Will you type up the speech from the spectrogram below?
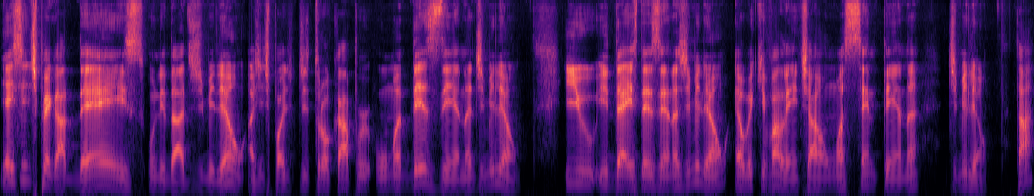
E aí, se a gente pegar 10 unidades de milhão, a gente pode trocar por uma dezena de milhão. E, e 10 dezenas de milhão é o equivalente a uma centena de milhão. Tá?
